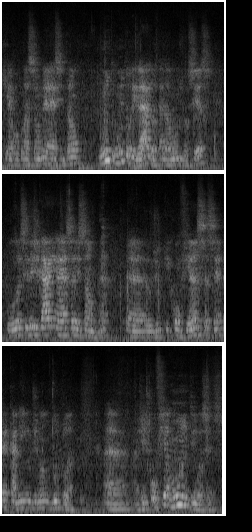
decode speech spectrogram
que a população merece. Então, muito, muito obrigado a cada um de vocês por se dedicarem a essa missão. Né? É, eu digo que confiança sempre é caminho de mão dupla. É, a gente confia muito em vocês.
